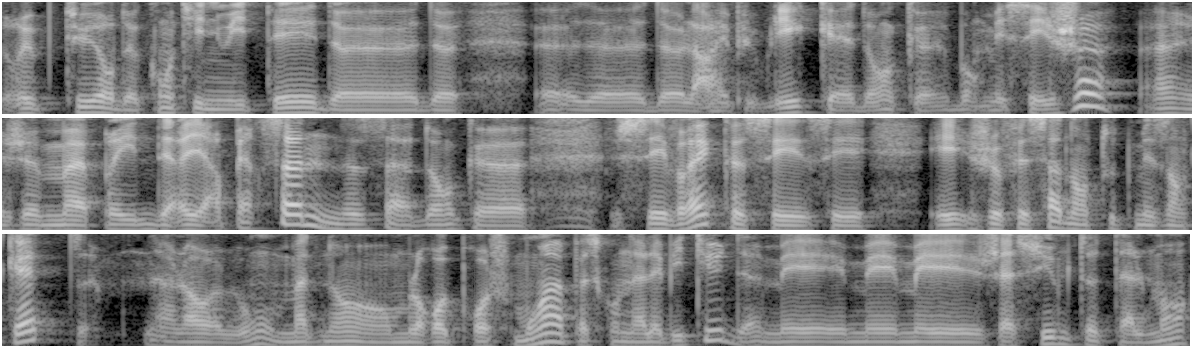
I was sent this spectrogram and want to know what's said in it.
rupture de continuité de, de, euh, de, la République. Et donc, euh, bon, mais c'est je, hein, je m'apprête derrière personne de ça. Donc, c'est vrai que c'est... Et je fais ça dans toutes mes enquêtes. Alors bon, maintenant on me le reproche moins parce qu'on a l'habitude, mais, mais, mais j'assume totalement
